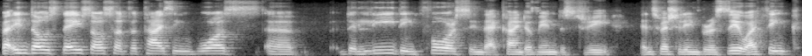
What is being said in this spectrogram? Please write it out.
But in those days, also advertising was uh, the leading force in that kind of industry and especially in Brazil, I think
